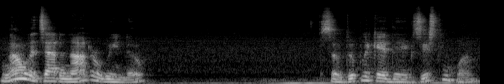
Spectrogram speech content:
Now let's add another window. So duplicate the existing one,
